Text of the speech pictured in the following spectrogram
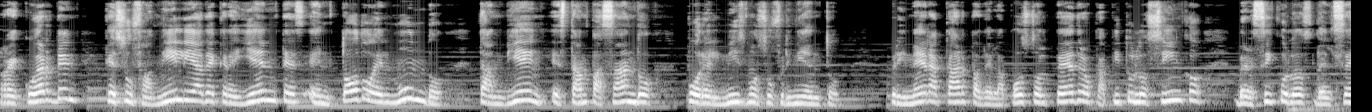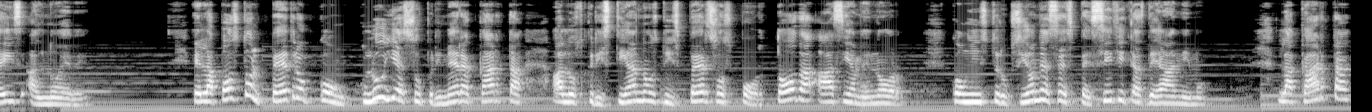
Recuerden que su familia de creyentes en todo el mundo también están pasando por el mismo sufrimiento. Primera carta del apóstol Pedro capítulo 5 versículos del 6 al 9. El apóstol Pedro concluye su primera carta a los cristianos dispersos por toda Asia Menor, con instrucciones específicas de ánimo. La carta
